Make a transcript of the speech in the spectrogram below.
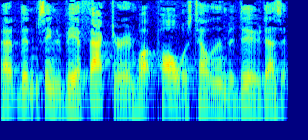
That didn't seem to be a factor in what Paul was telling them to do, does it?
